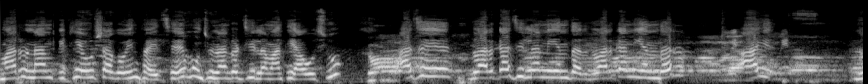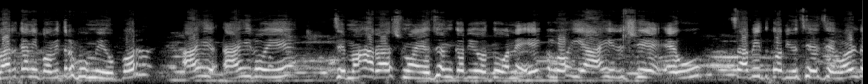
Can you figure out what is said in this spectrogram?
મારું નામ પીઠી ઉષા ગોવિંદભાઈ છે. હું જુનાગઢ જિલ્લામાંથી આવું છું. આજે દ્વારકા જિલ્લાની અંદર, દ્વારકાની અંદર આહી- દ્વારકાની પવિત્ર ભૂમિ ઉપર આ આહિરોએ જે મહારાષ્ટ્રનું આયોજન કર્યું હતું અને એક લોહી આહિર છે એવું સાબિત કર્યું છે, જે વર્લ્ડ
